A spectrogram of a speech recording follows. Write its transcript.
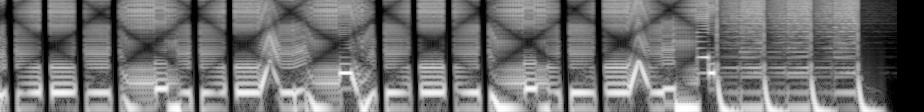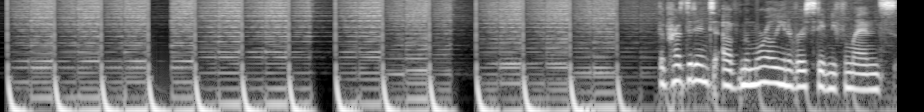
The president of Memorial University of Newfoundland's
